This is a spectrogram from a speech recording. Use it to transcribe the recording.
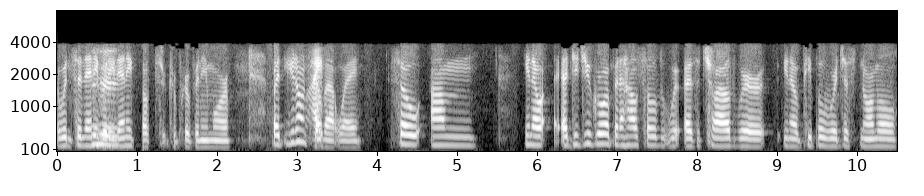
I wouldn't send anybody Mhm. to any focus group anymore. But you don't feel Right. that way. So, um, you know, uh, did you grow up in a household where, as a child where you know people were just normal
